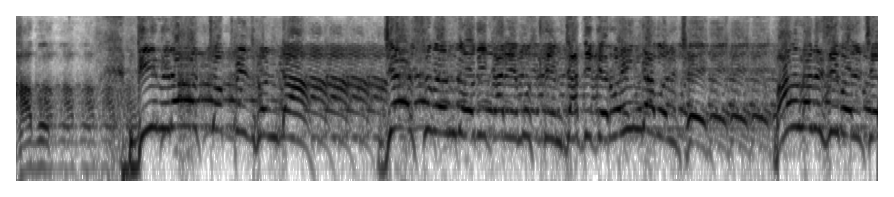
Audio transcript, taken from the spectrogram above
ভাবো। দিন রাত চব্বিশ ঘণ্টা যে শুভেন্দু অধিকারী মুসলিম জাতিকে রোহিঙ্গা বলছে, বাংলাদেশি বলছে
